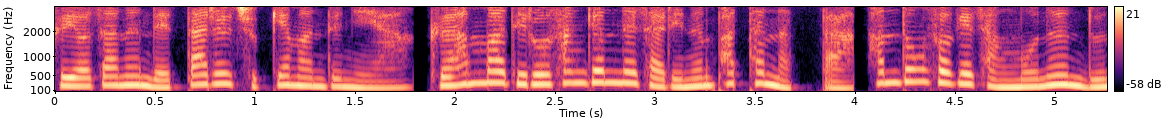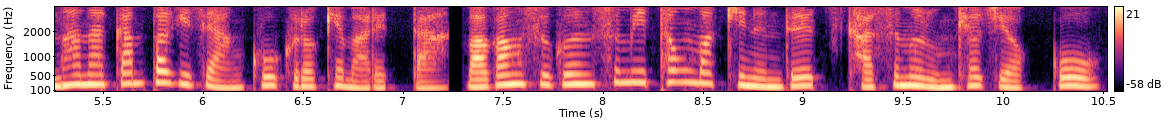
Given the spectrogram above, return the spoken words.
그 여자는 내 딸을 죽게 만든 이야. 그 한마디로 상견례 자리는 파탄났다. 한동석의 장모는 눈 하나 깜빡이지 않고 그렇게 말했다. 마광숙은 숨이 턱 막히는 듯 가슴을 움켜쥐었고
